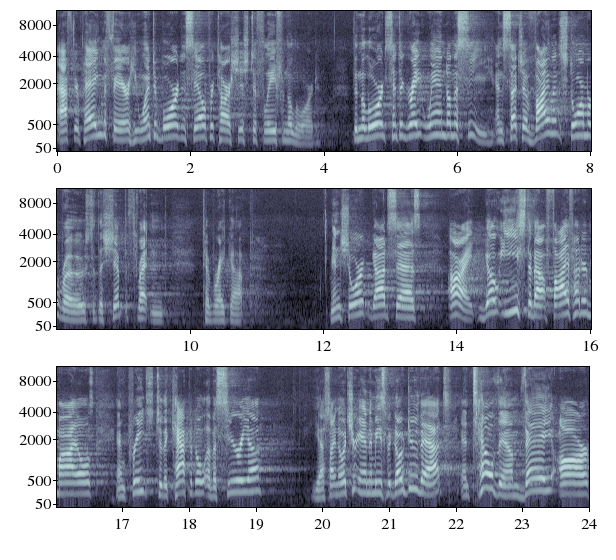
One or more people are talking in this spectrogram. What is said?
After paying the fare, he went aboard and sailed for Tarshish to flee from the Lord. Then the Lord sent a great wind on the sea, and such a violent storm arose that the ship threatened to break up. In short, God says, All right, go east about 500 miles and preach to the capital of Assyria. Yes, I know it's your enemies, but go do that and tell them they are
